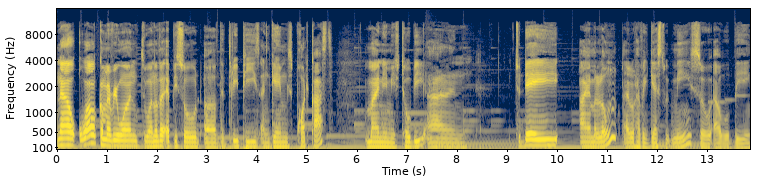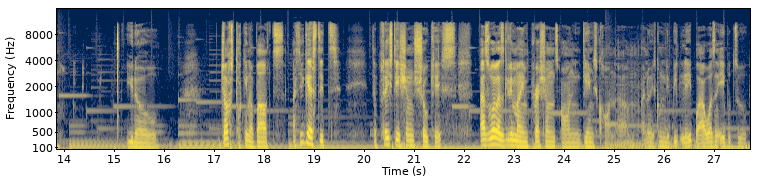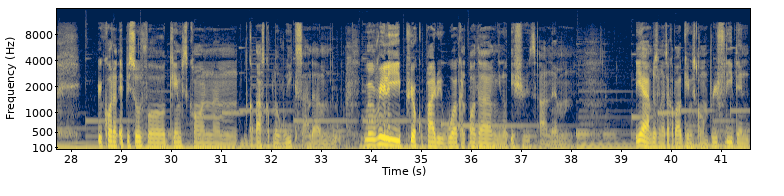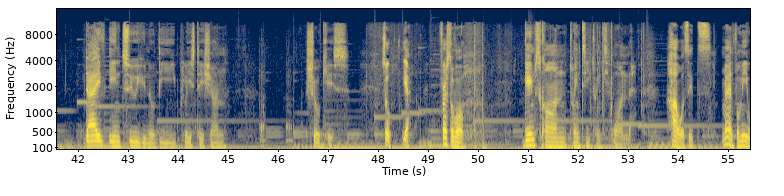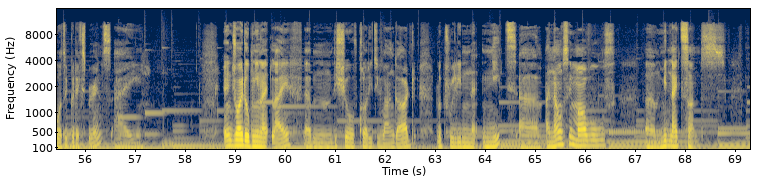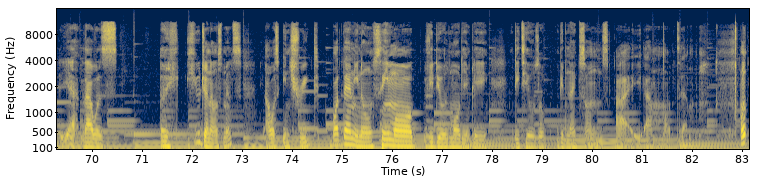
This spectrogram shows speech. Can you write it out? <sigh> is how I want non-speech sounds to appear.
Now, welcome everyone to another episode of the 3Ps and Games podcast. My name is Toby, and today I am alone. I don't have a guest with me, so I will be, you know, just talking about, as you guessed it, the PlayStation Showcase, as well as giving my impressions on Gamescom. Um, I know it's coming a bit late, but I wasn't able to record an episode for Gamescom um, last couple of weeks, and um, been really preoccupied with work and other you know issues. And um, yeah, I'm just gonna talk about Gamescom briefly, then dive into you know the PlayStation showcase. So yeah, first of all, Gamescom 2021. How was it? Man, for me, it was a good experience. I enjoyed opening night live. Um, the show of of Vanguard looked really neat. Um, announcing Marvel's um, Midnight Suns. Yeah, that was a huge announcement. I was intrigued, but then you know, seeing more videos, more gameplay details of Midnight Suns, I am not. Um,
